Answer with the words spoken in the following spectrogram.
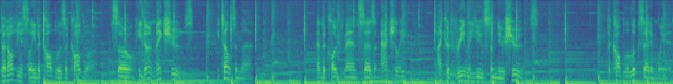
But obviously the cobbler's a cobbler, so he don't make shoes. He tells him that. And the cloaked man says, actually, I could really use some new shoes. The cobbler looks at him weird,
